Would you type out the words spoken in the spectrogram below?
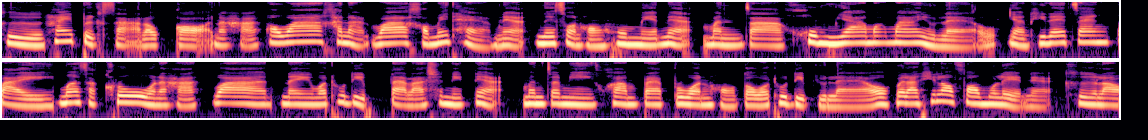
คือให้ปรึกษาเราก่อนนะคะ เพราะว่าขนาดว่าเขาไม่แถมเนี่ย ในส่วนของ homemade เนี่ย มันจะคุมยากมาก ๆ อยู่แล้ว อย่างที่ได้แจ้งไปเมื่อสักครู่นะคะ ว่าในวัตถุดิบแต่ละชนิดเนี่ย มันจะมีความแปรปรวนของตัววัตถุดิบอยู่แล้ว เวลาที่เรา formulate เนี่ย คือเรา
